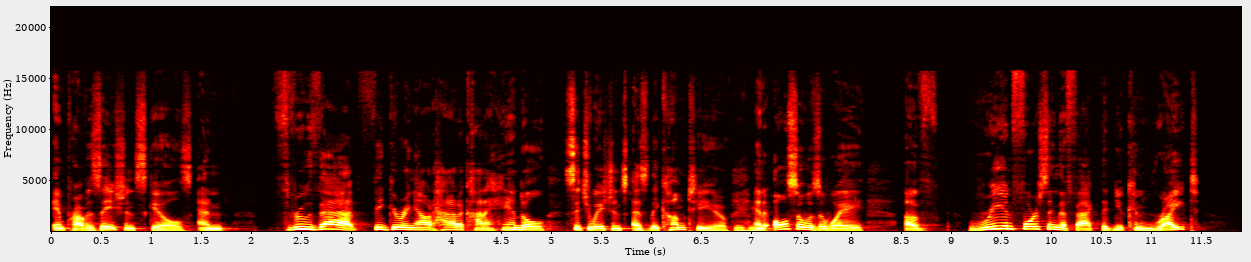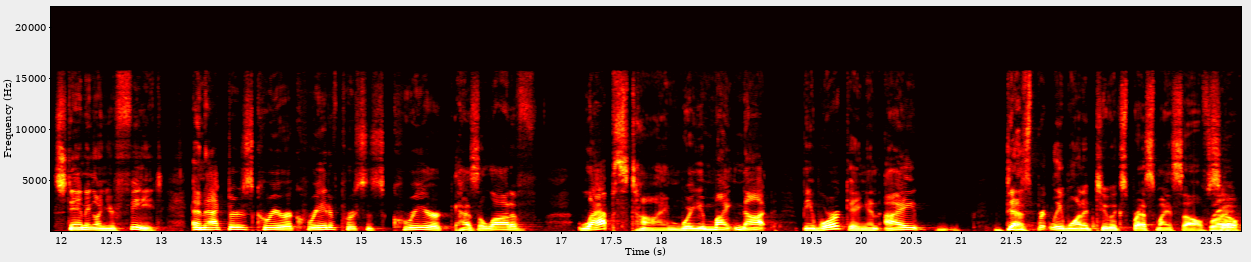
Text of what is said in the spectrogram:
improvisation skills and through that, figuring out how to kind of handle situations as they come to you. Mm-hmm. And it also was a way of reinforcing the fact that you can write standing on your feet. An actor's career, a creative person's career, has a lot of lapse time where you might not be working. And I desperately wanted to express myself. So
